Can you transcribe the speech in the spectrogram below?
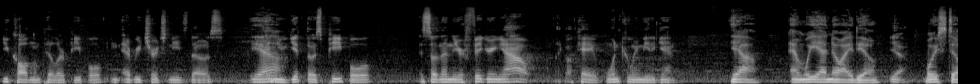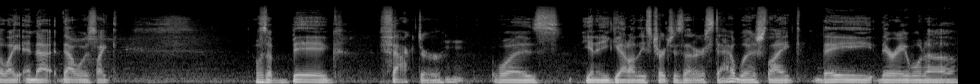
You called them pillar people, and every church needs those. Yeah. and you get those people, and so then you're figuring out like, okay, when can we meet again? Yeah, and we had no idea. Yeah. we still like, and that that was like it was a big factor. Mm-hmm. Was you know you got all these churches that are established, like they they're able to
